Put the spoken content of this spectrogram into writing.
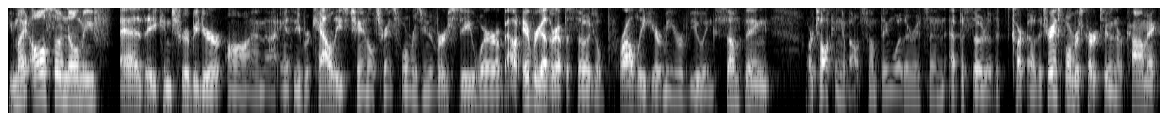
You might also know me f- as a contributor on uh, Anthony Bricali's channel, Transformers University, where about every other episode you'll probably hear me reviewing something or talking about something, whether it's an episode of the car- the Transformers cartoon or comic,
